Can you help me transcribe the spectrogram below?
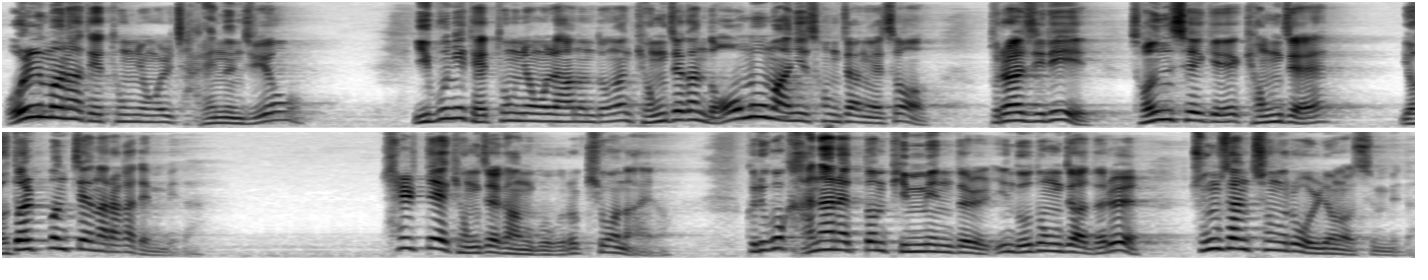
얼마나 대통령을 잘했는지요? 이분이 대통령을 하는 동안 경제가 너무 많이 성장해서 브라질이 전 세계의 경제 여덟 번째 나라가 됩니다. 8대 경제 강국으로 키워놔요. 그리고 가난했던 빈민들, 이 노동자들을 중산층으로 올려놓습니다.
